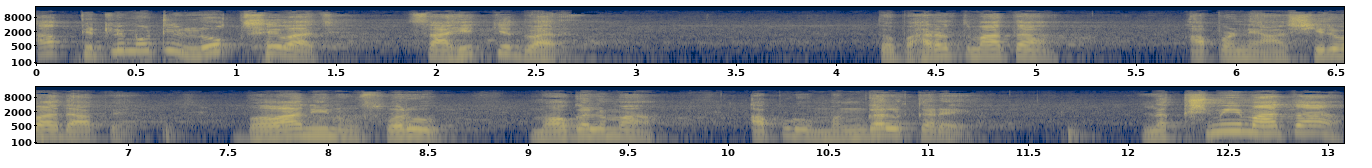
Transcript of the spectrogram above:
આ કેટલી મોટી લોકસેવા છે સાહિત્ય દ્વારા. તો ભારત માતા આપણને આશીર્વાદ આપે. ભવાનીનું સ્વરૂપ મોગલમાં આપણું મંગલ કરે. લક્ષ્મી માતા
